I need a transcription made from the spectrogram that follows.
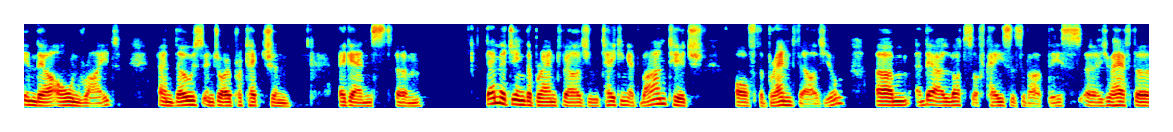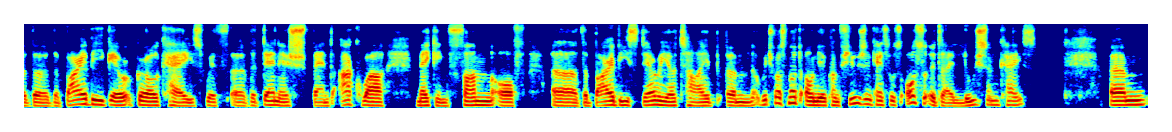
in their own right and those enjoy protection against um, damaging the brand value, taking advantage of the brand value. Um, and there are lots of cases about this. Uh, you have the, the, the Barbie girl, case with uh, the Danish band Aqua making fun of uh, the Barbie stereotype, um, which was not only a confusion case, was also a dilution case. Um,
